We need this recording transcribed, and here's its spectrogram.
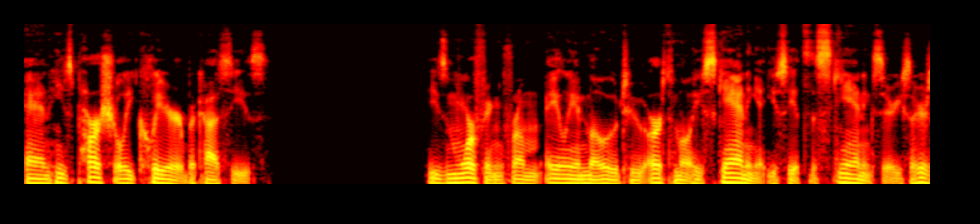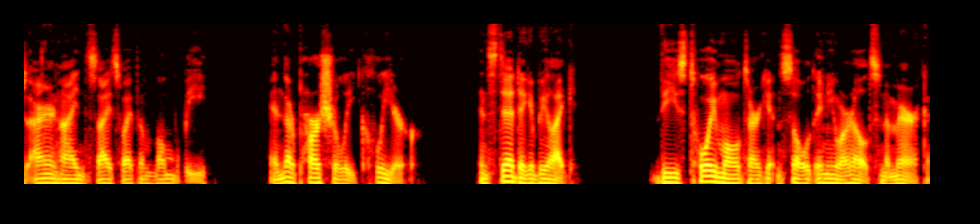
and he's partially clear because he's he's morphing from alien mode to Earth mode. He's scanning it. You see, it's the scanning series. So here's Ironhide and Sideswipe and Bumblebee, and they're partially clear. Instead, they could be like, these toy molds aren't getting sold anywhere else in America.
